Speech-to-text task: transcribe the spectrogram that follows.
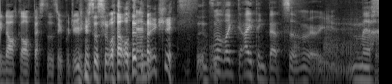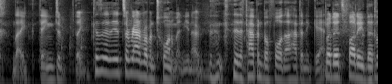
a knockoff best of the Super Juniors as well. And- like it's, it's Well, like I think that's a very meh like thing to like because it's a round robin tournament. You know, they've happened before; they'll happen again. But it's funny that they,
